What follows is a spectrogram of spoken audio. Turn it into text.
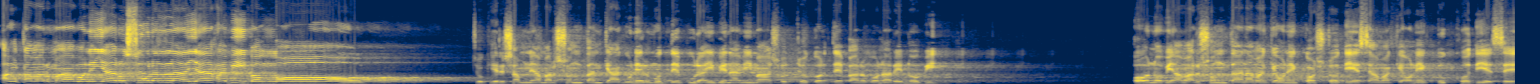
আলকামার মা বলে, ইয়া রসুল আল্লাহ ইয়া চোখের সামনে আমার সন্তানকে আগুনের মধ্যে পুরাইবেন আমি মা সহ্য করতে পারব না রে নবী। ও নবী, আমার সন্তান আমাকে অনেক কষ্ট দিয়েছে, আমাকে অনেক দুঃখ দিয়েছে।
